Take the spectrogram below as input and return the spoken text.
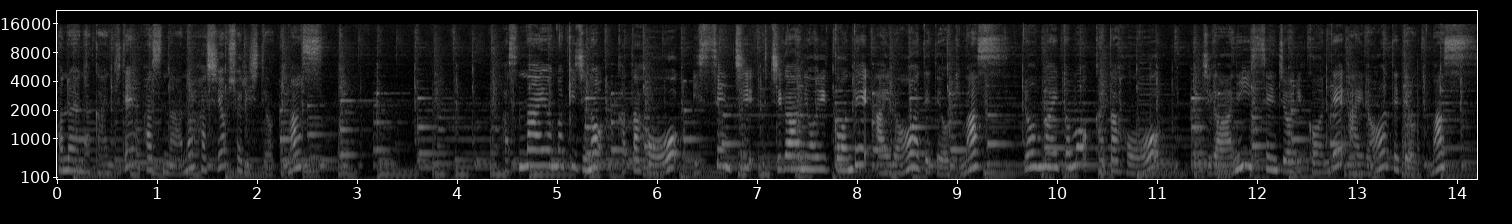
このような感じでファスナーの端を処理しておきます。スナー用の生地の片方を1センチ内側に折り込んでアイロンを当てておきます。4枚とも片方を内側に1センチ折り込んでアイロンを当てておきます。フ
